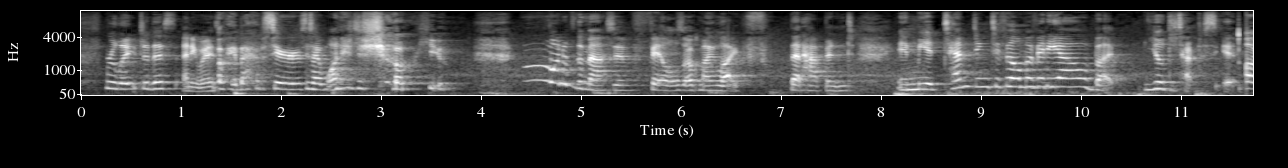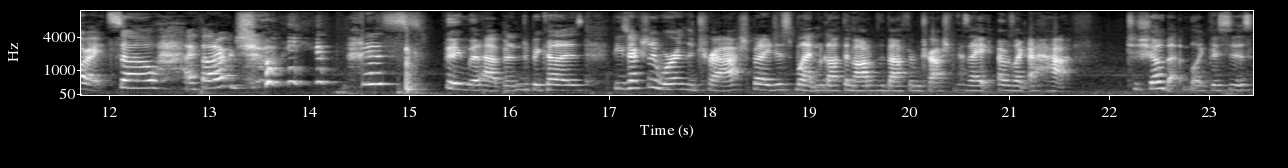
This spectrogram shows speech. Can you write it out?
relate to this? Anyways, okay, back upstairs because I wanted to show you the massive fails of my life that happened in me attempting to film a video, but you'll just have to see it. All right, so I thought I would show you this thing that happened because these actually were in the trash, but I just went and got them out of the bathroom trash because I, I was like, I have to show them. Like this is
